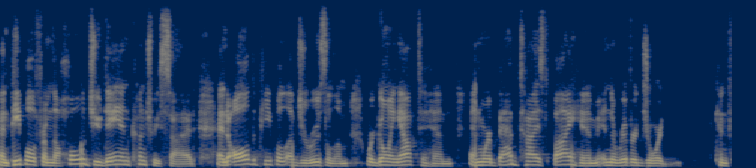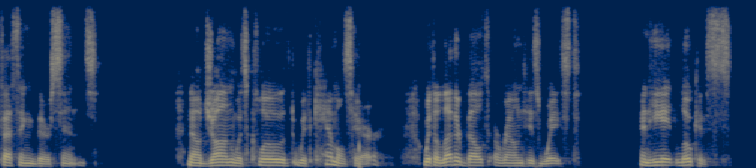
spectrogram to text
And people from the whole Judean countryside and all the people of Jerusalem were going out to him and were baptized by him in the river Jordan confessing their sins. Now, John was clothed with camel's hair, with a leather belt around his waist, and he ate locusts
